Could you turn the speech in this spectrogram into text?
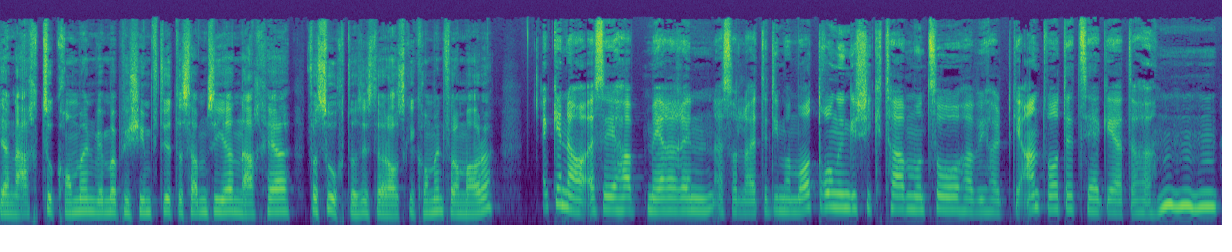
der nachzukommen, wenn man beschimpft wird, das haben Sie ja nachher versucht. Was ist da rausgekommen, Frau Maurer? Genau, also ich habe mehreren, also Leute, die mir Morddrohungen geschickt haben und so, habe ich halt geantwortet, sehr geehrter Herr, hm, hm, hm,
